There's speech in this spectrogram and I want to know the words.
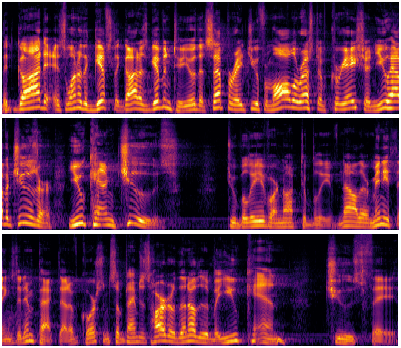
That God is one of the gifts that God has given to you that separates you from all the rest of creation. You have a chooser. You can choose to believe or not to believe. Now, there are many things that impact that, of course, and sometimes it's harder than others, but you can choose faith.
